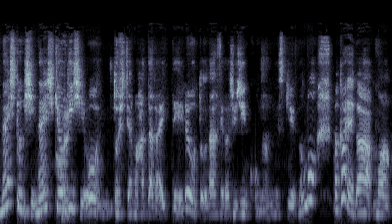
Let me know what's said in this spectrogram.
内視鏡技師、内視鏡技師を、としてまあ働いている男男性が主人公なんですけれども、まあ、彼が、まあ、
